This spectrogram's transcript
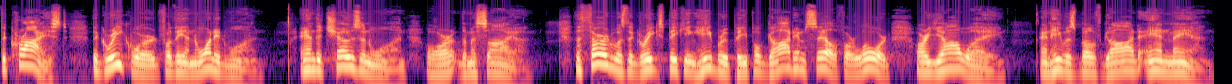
The Christ, the Greek word for the anointed one and the chosen one, or the Messiah. The third was the Greek speaking Hebrew people, God Himself, or Lord, or Yahweh, and He was both God and man.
